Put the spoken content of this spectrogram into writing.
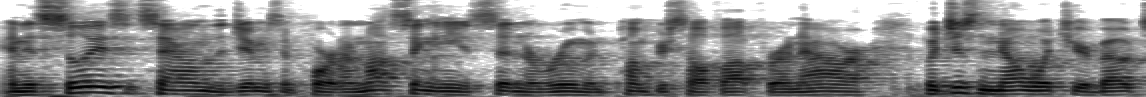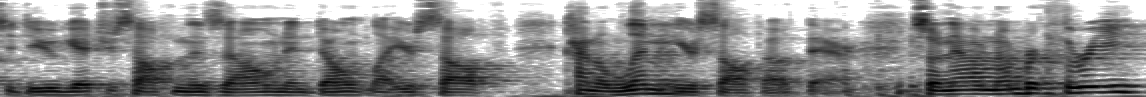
And as silly as it sounds, the gym is important. I'm not saying you need to sit in a room and pump yourself up for an hour, but just know what you're about to do. Get yourself in the zone and don't let yourself kind of limit yourself out there. So now number three.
